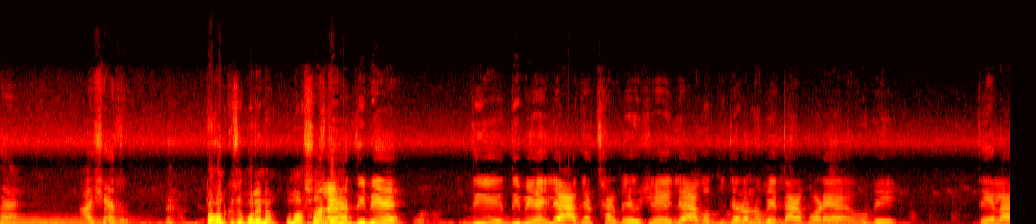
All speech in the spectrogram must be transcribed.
হ্যাঁ আসে তো। তখন কিছু বলে না? কোনো আশ্বাস দেয় না? দিবে দিবে এলে আগে ছাড়বে হচ্ছে এলে আগত বিতরণ হবে তারপরে হবে। তেলা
